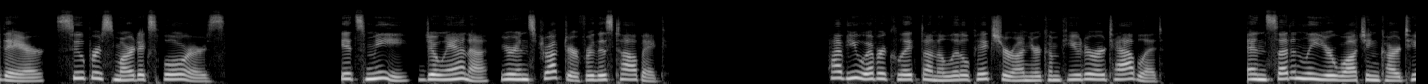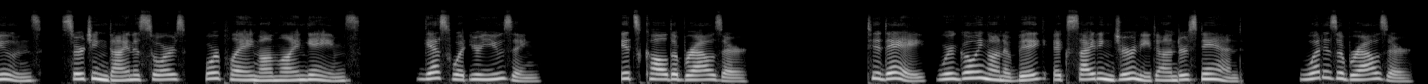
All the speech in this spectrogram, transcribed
there, super smart explorers. It's me, Joanna, your instructor for this topic. Have you ever clicked on a little picture on your computer or tablet? And suddenly you're watching cartoons, searching dinosaurs, or playing online games. Guess what you're using? It's called a browser. Today, we're going on a big, exciting journey to understand. What is a browser?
